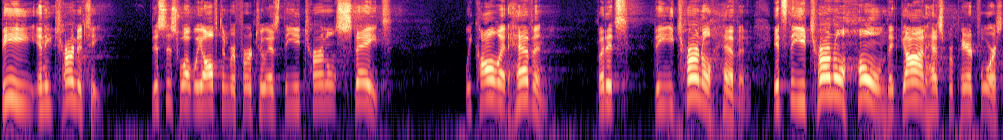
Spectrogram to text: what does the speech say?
be in eternity. This is what we often refer to as the eternal state. We call it heaven, but it's the eternal heaven. It's the eternal home that God has prepared for us.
